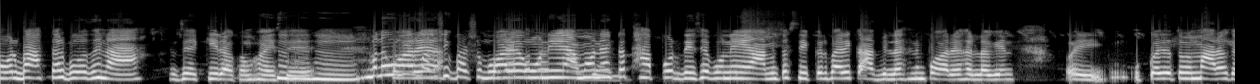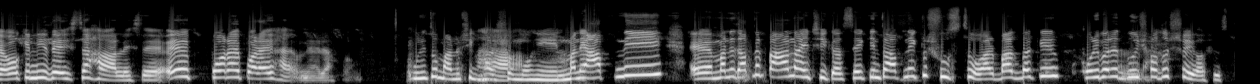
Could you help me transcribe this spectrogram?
ওর বাপ তার বোঝে না যে কি রকম হয়েছে। মানে পরে- উনি এমন একটা থাপ্পড় দিয়েছে বোনে আমি তো সিকিউর পারি কাজ বিলাসিনি পরে হলো গিন ওই কই তুমি মারো কে ওকে নিজে ইচ্ছা হওয়া লাগছে। এ পড়াই পড়াই হয় উনি এরকম। উনি তো মানসিক হ্যাঁ। ভারসাম্যহীন। মানে আপনি মানে আপনার পা নাই ঠিক আছে কিন্তু আপনি একটু সুস্থ আর বাদ বাকি পরিবারের দুই সদস্যই অসুস্থ।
